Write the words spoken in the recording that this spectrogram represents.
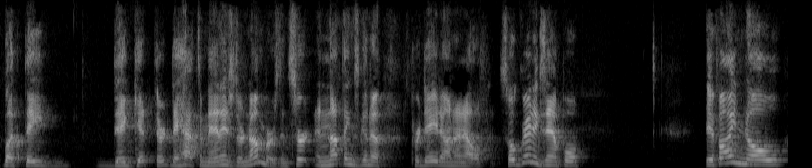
but they they get their they have to manage their numbers and certain and nothing's going to predate on an elephant. So a great example, if I know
